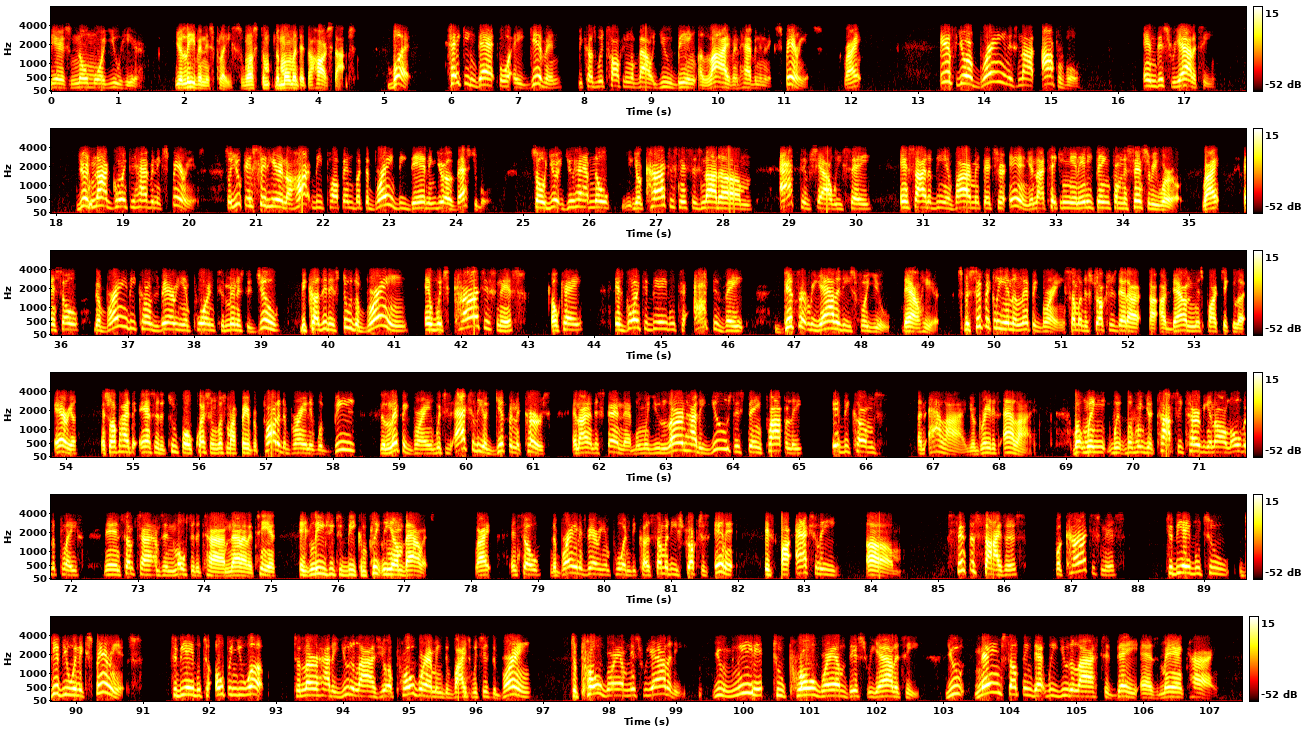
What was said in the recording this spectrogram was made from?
there's no more you here. You're leaving this place once the, the moment that the heart stops. But taking that for a given because we're talking about you being alive and having an experience, right? If your brain is not operable in this reality, you're not going to have an experience. So you can sit here and the heart be pumping, but the brain be dead and you're a vegetable. So you you have no your consciousness is not um active, shall we say, inside of the environment that you're in. You're not taking in anything from the sensory world, right? And so the brain becomes very important to Minister Ju because it is through the brain in which consciousness, okay, is going to be able to activate different realities for you down here, specifically in the limbic brain, some of the structures that are, are, are down in this particular area. And so, if I had to answer the twofold question, what's my favorite part of the brain? It would be the limbic brain, which is actually a gift and a curse. And I understand that. But when you learn how to use this thing properly, it becomes an ally, your greatest ally. But when but when you're topsy turvy and all over the place, then sometimes and most of the time, nine out of ten, it leaves you to be completely unbalanced, right? And so the brain is very important because some of these structures in it is are actually um, synthesizers for consciousness to be able to give you an experience, to be able to open you up, to learn how to utilize your programming device, which is the brain, to program this reality. You need it to program this reality. You name something that we utilize today as mankind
